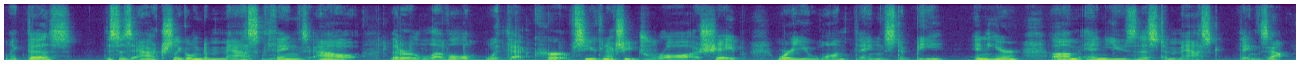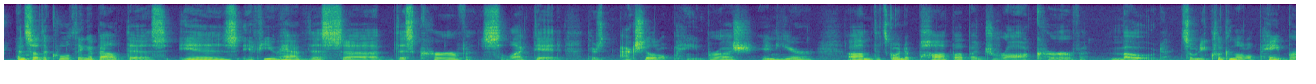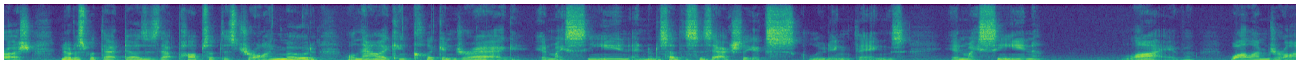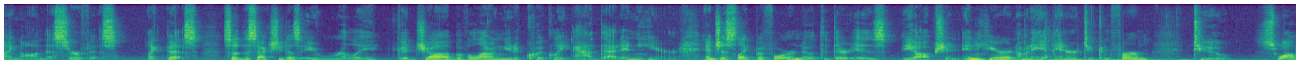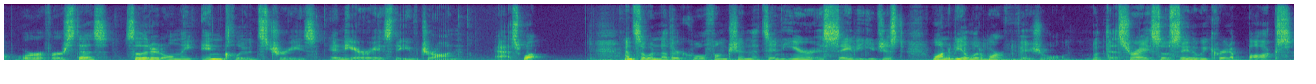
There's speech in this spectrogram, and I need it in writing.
like this, this is actually going to mask things out that are level with that curve. So you can actually draw a shape where you want things to be in here um, and use this to mask things out. And so the cool thing about this is if you have this uh, this curve selected, there's actually a little paintbrush in here um, that's going to pop up a draw curve mode. So when you click on the little paintbrush, notice what that does is that pops up this drawing mode. Well, now I can click and drag in my scene and notice how this is actually excluding things in my scene live while I'm drawing on this surface like this. So this actually does a really good job of allowing you to quickly add that in here. And just like before, note that there is the option in here and I'm gonna hit enter to confirm to swap or reverse this so that it only includes trees in the areas that you've drawn as well. And so another cool function that's in here is say that you just want to be a little more visual with this, right? So say that we create a box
